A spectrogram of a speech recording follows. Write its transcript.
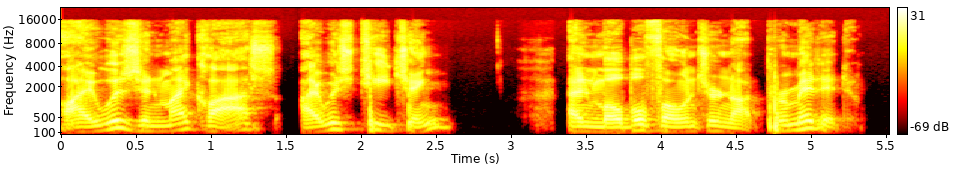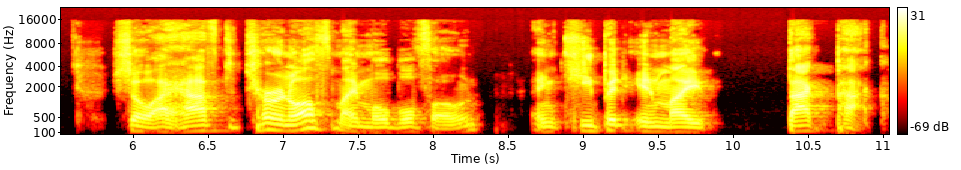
I was in my class, I was teaching, and mobile phones are not permitted. So I have to turn off my mobile phone and keep it in my backpack.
